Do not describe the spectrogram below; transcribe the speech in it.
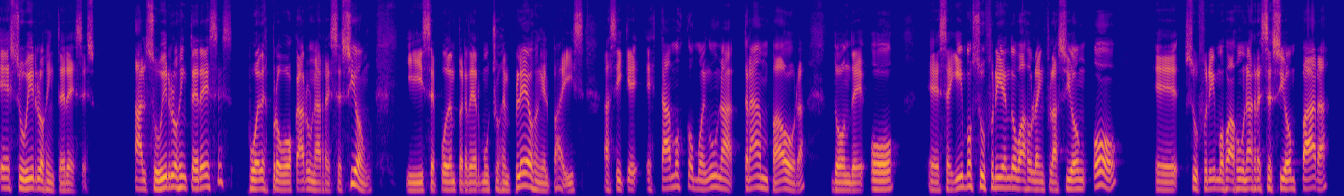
es subir los intereses al subir los intereses puedes provocar una recesión y se pueden perder muchos empleos en el país. Así que estamos como en una trampa ahora donde o eh, seguimos sufriendo bajo la inflación o eh, sufrimos bajo una recesión para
